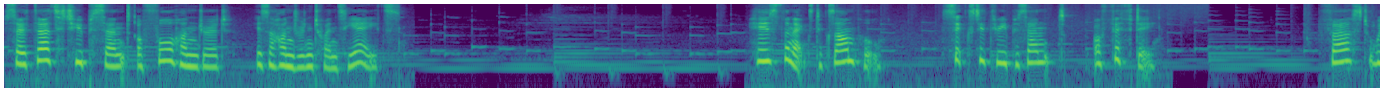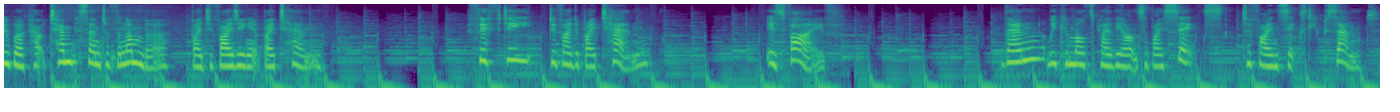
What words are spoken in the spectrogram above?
So 32% of 400 is 128. Here's the next example 63% of 50. First, we work out 10% of the number by dividing it by 10. 50 divided by 10 is 5. Then we can multiply the answer by 6 to find 60%.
